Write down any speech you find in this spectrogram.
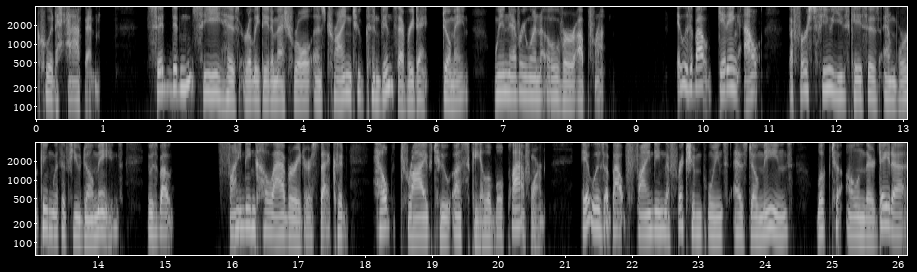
could happen. Sid didn't see his early data mesh role as trying to convince every day, domain, win everyone over upfront. It was about getting out the first few use cases and working with a few domains. It was about finding collaborators that could help drive to a scalable platform. It was about finding the friction points as domains look to own their data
